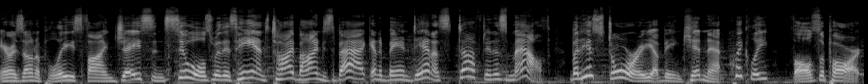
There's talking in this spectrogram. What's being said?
Arizona police find Jason Sewells with his hands tied behind his back and a bandana stuffed in his mouth. But his story of being kidnapped quickly falls apart.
